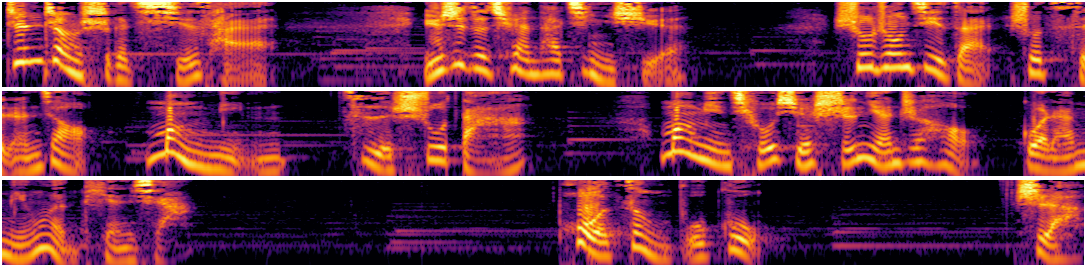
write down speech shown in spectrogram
真正是个奇才。于是就劝他进学。书中记载说，此人叫孟敏，字叔达。孟敏求学十年之后，果然名闻天下。破赠不顾，是啊，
